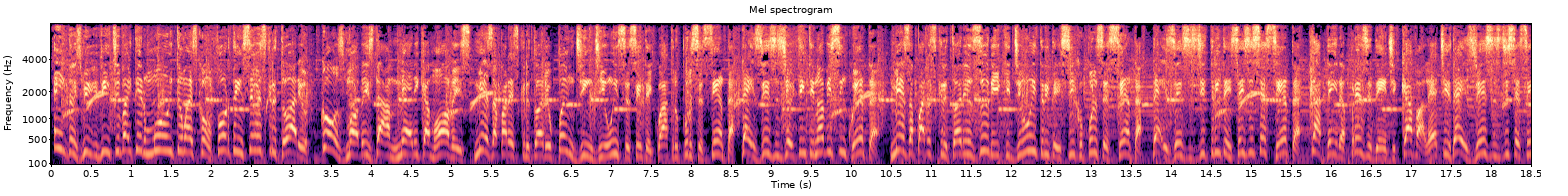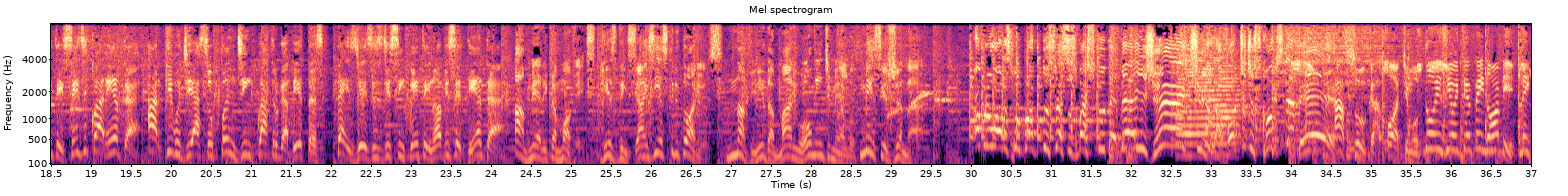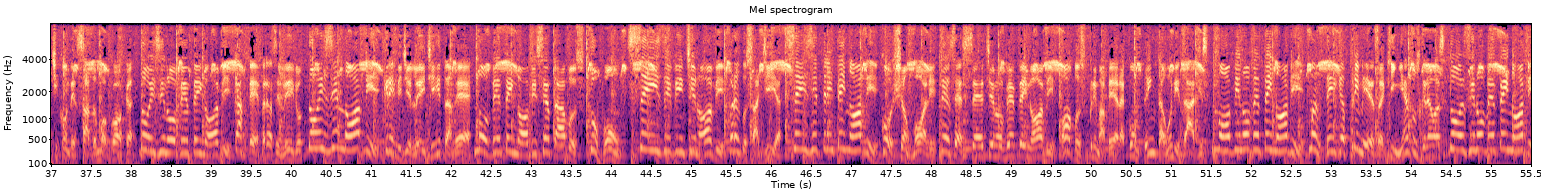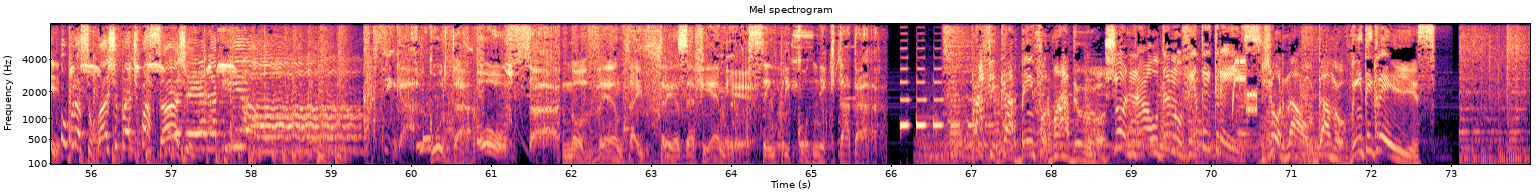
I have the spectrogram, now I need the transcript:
Em 2020 vai ter muito mais conforto em seu escritório com os móveis da América Móveis. Mesa para escritório Pandim de 1,64 por 60, 10 vezes de 89,50. Mesa para escritório Zurique de 1,35 por 60, 10 vezes de 36,60. Cadeira Presidente Cavalete 10 vezes de 66,40. Arquivo de aço Pandim 4 gavetas 10 vezes de 59,70. América Móveis, residenciais e escritórios. Na Avenida Mário Homem de Melo, Messejana. Abra o alas pro bloco dos preços baixos do DB aí, gente! Carnaval de descontos DB! Açúcar ótimo, 2,89. Leite condensado Mococa, 2,99. Café brasileiro, 2,9. Creme de leite Italé, 99 centavos. Bom, 6,29. Frango sadia, 6,39. Colchão mole, 17,99. Ovos primavera com 30 unidades, 9,99. Manteiga frimeza, 500 gramas, 12,99. O preço baixo pede passagem. Siga, curta, ouça 93 FM, sempre conectada. Pra ficar bem informado, Jornal da 93. Jornal da 93.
